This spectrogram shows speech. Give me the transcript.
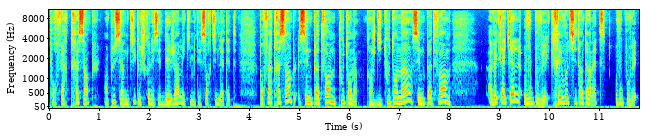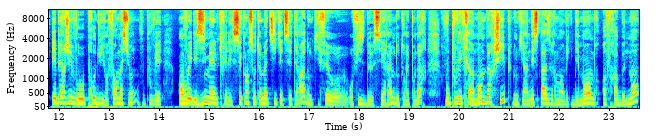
pour faire très simple, en plus c'est un outil que je connaissais déjà mais qui m'était sorti de la tête. Pour faire très simple, c'est une plateforme tout en un. Quand je dis tout en un, c'est une plateforme avec laquelle vous pouvez créer votre site internet, vous pouvez héberger vos produits, vos formations, vous pouvez envoyer des emails, créer des séquences automatiques, etc. Donc qui fait office de CRM, d'autorépondeur. Vous pouvez créer un membership, donc il y a un espace vraiment avec des membres, offre abonnement.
